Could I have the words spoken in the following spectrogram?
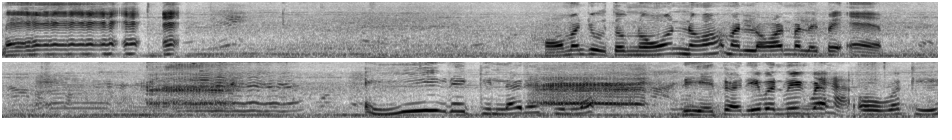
แม่อ๋อมันอยู่ตรงโน้นเนาะมันร้อนมันเลยไปแอบ อีได้กินแล้วได้กินแล้วดีตัวนี้มันวิ่งไปหาโอเมื่อกี้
